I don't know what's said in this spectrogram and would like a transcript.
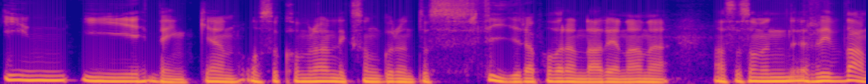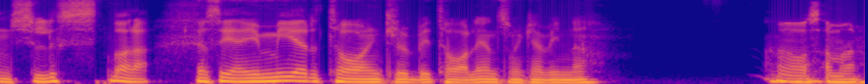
in i bänken och så kommer han liksom gå runt och fira på varenda arena han är. Alltså som en revanschlust bara. Jag ser ju mer ta en klubb i Italien som kan vinna. Ja, samma.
